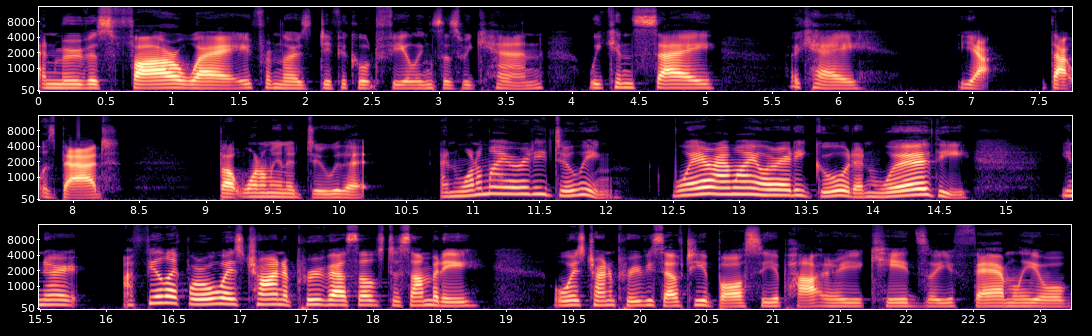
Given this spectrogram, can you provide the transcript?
and move as far away from those difficult feelings as we can, we can say, okay, yeah, that was bad, but what am I going to do with it? And what am I already doing? Where am I already good and worthy? You know, I feel like we're always trying to prove ourselves to somebody, always trying to prove yourself to your boss or your partner or your kids or your family or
